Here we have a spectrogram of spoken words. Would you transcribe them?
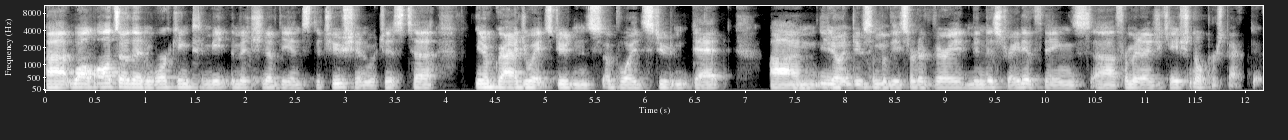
uh, while also then working to meet the mission of the institution, which is to, you know, graduate students, avoid student debt, um, you know, and do some of these sort of very administrative things uh, from an educational perspective.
